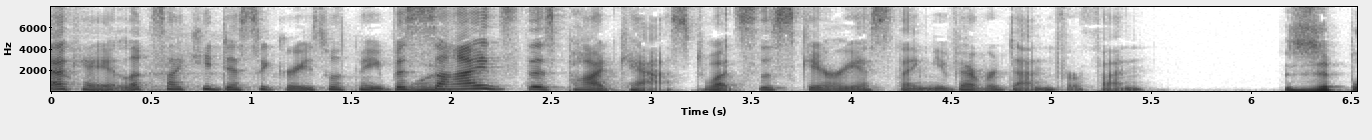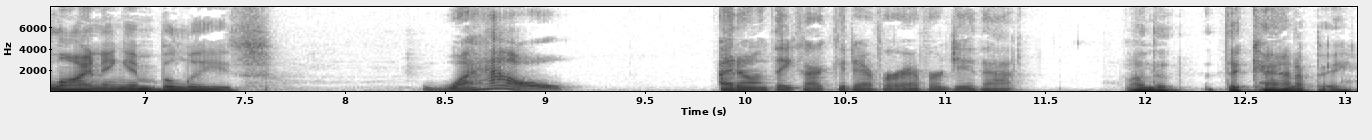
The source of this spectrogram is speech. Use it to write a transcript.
Okay, it looks like he disagrees with me. Besides this podcast, what's the scariest thing you've ever done for fun? Ziplining in Belize Wow. I don't think I could ever, ever do that. under the canopy.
